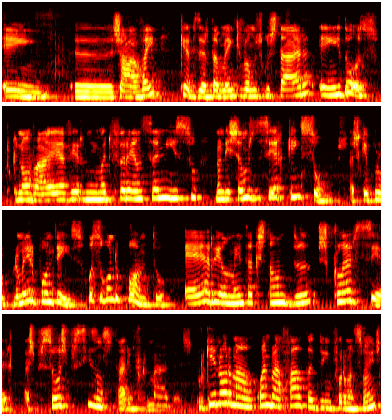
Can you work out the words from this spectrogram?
em uh, jovem, quer dizer também que vamos gostar em idoso, porque não vai haver nenhuma diferença nisso, não deixamos de ser quem somos. Acho que o primeiro ponto é isso. O segundo ponto é realmente a questão de esclarecer. As pessoas precisam estar informadas, porque é normal, quando há falta de informações,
